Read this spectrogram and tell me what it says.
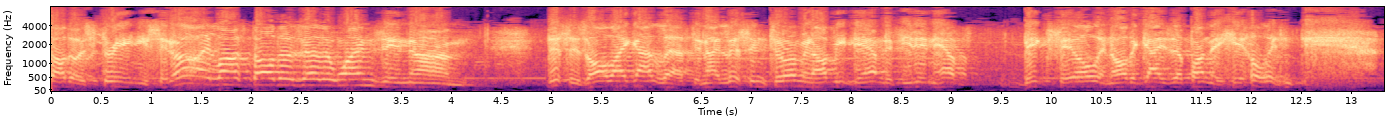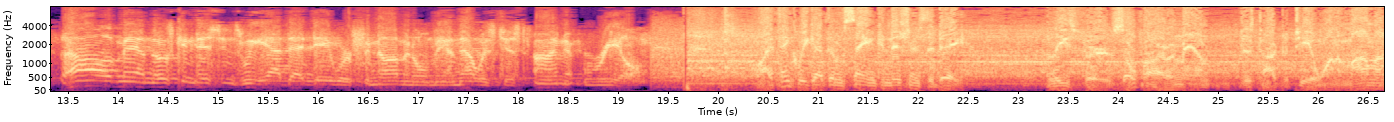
saw those three and you said, oh, I lost all those other ones and, um, this is all I got left. And I listened to them and I'll be damned if you didn't have Big Phil and all the guys up on the hill and, oh man, those conditions we had that day were phenomenal, man. That was just unreal. Well, I think we got them same conditions today. At least for so far. I just talked to Tijuana Mama,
